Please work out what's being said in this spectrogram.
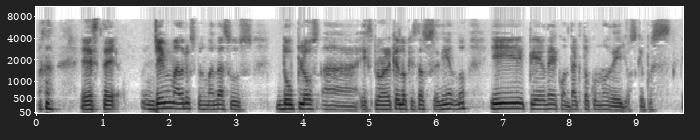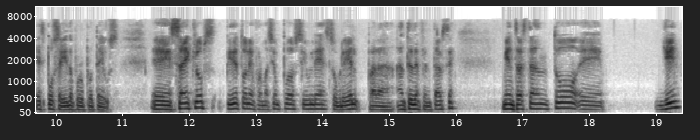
este, Jamie Madrox pues manda sus duplos a explorar qué es lo que está sucediendo y pierde contacto con uno de ellos, que pues es poseído por Proteus. Eh, Cyclops pide toda la información posible sobre él para antes de enfrentarse. Mientras tanto, eh, Jean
